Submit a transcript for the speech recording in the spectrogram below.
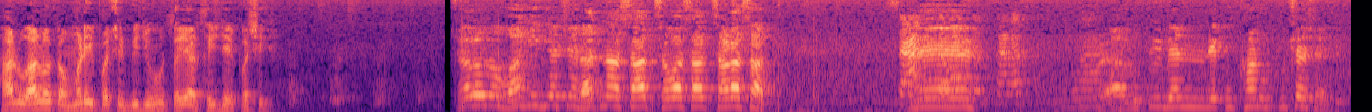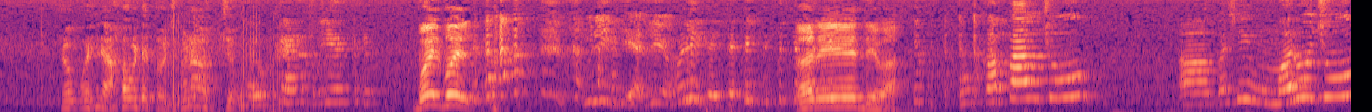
હારું હાલો તો મળી પછી બીજું હું તૈયાર થઈ જાય પછી. ચાલો તો વાગી ગયા છે રાતના સાત સવા સાત સાડા સાત. અને- ઋત્વીબેન એક ઉખાણું પૂછે છે. જો કોઈને આવડે તો જણાવજો. બોલ બોલ. અરે દેવા. કપાવ છું. પછી હું મરું છું.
